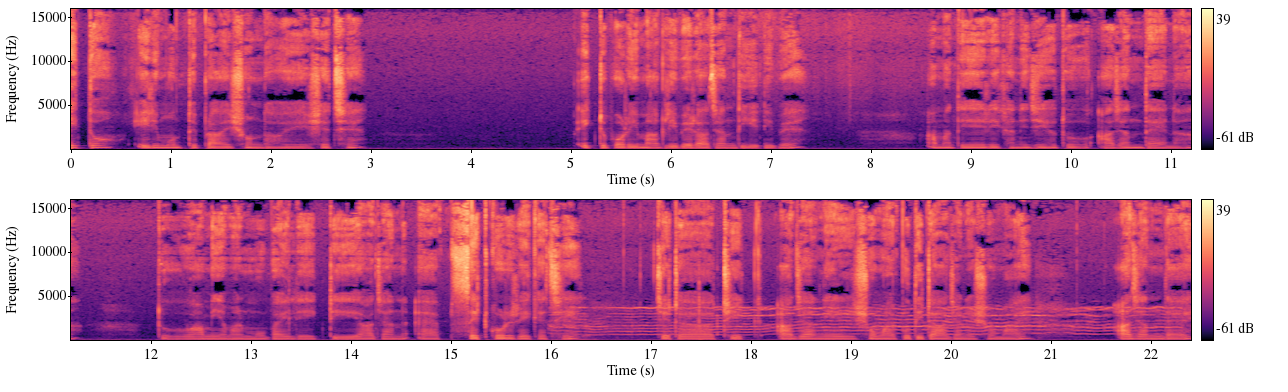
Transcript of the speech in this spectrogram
এই তো এরই মধ্যে প্রায় সন্ধ্যা হয়ে এসেছে। একটু পরেই মাগরিবের আজান দিয়ে দিবে। আমাদের এখানে যেহেতু আজান দেয় না, তো আমি আমার মোবাইলে একটি আজান অ্যাপ সেট করে রেখেছি, যেটা ঠিক আজানের সময়, প্রতিটা আজানের সময় আজান দেয়।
